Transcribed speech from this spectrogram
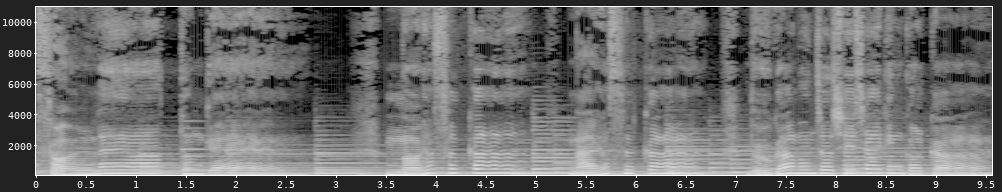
설레었던 게 너였을까? 나였을까? 누가 먼저 시작인 걸까?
